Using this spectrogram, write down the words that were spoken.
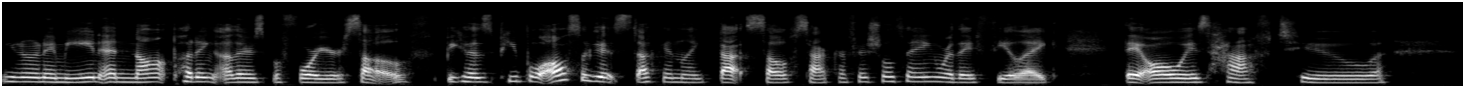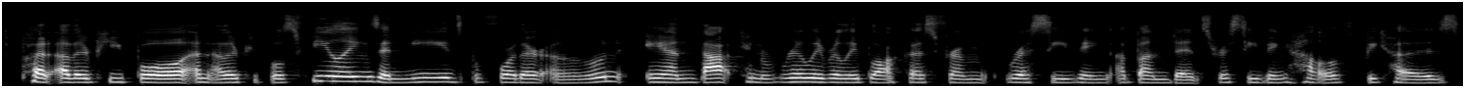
you know what I mean? And not putting others before yourself because people also get stuck in like that self sacrificial thing where they feel like they always have to put other people and other people's feelings and needs before their own. And that can really, really block us from receiving abundance, receiving health because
